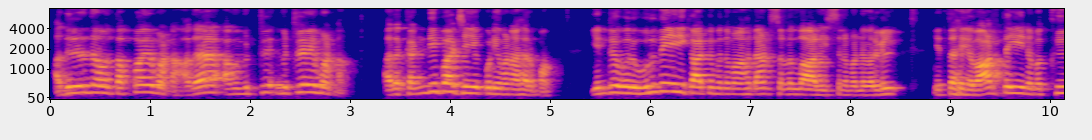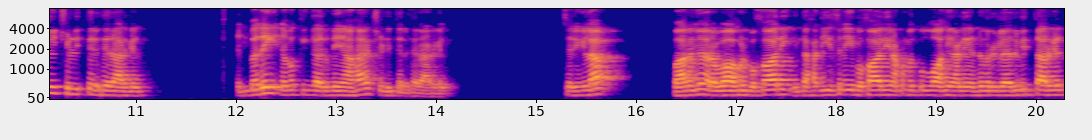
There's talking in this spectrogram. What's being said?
அதுல இருந்து அவன் தப்பவே மாட்டான். அதை அவன் விற்று விற்றவே மாட்டான். அதை கண்டிப்பா செய்யக்கூடியவனாக இருப்பான். என்ற ஒரு உறுதியை காட்டும் விதமாக தான் சொல்லல்லா அலிஸ்லமன் அவர்கள் இத்தகைய வார்த்தையை நமக்கு சொல்லித் தருகிறார்கள் என்பதை நமக்கு இங்கு அருமையாக சொல்லித் தருகிறார்கள். சரிங்களா? பாருங்க ரவாஹுல் புகாரி இந்த ஹதீசனை புகாரி அஹமத்துல்லாஹி அலி என்பவர்கள் அறிவித்தார்கள்.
